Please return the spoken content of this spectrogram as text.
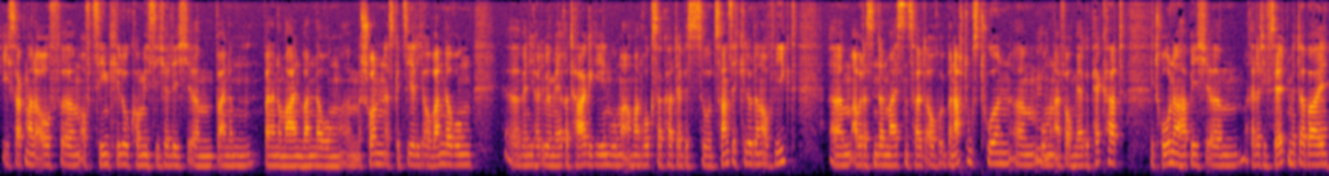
ich sag mal, auf, ähm, auf 10 Kilo komme ich sicherlich ähm, bei, einem, bei einer normalen Wanderung ähm, schon. Es gibt sicherlich auch Wanderungen, äh, wenn die halt über mehrere Tage gehen, wo man auch mal einen Rucksack hat, der bis zu 20 Kilo dann auch wiegt. Ähm, aber das sind dann meistens halt auch Übernachtungstouren, ähm, mhm. wo man einfach auch mehr Gepäck hat. Die Drohne habe ich relativ selten mit dabei.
